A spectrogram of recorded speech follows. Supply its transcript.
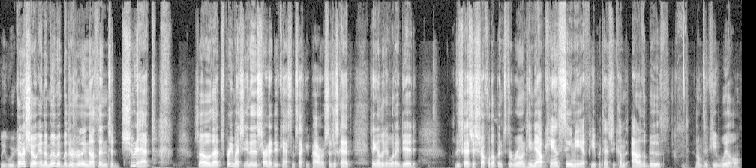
we were going to show end of movement, but there's really nothing to shoot at. So that's pretty much the end of this turn. I did cast some psychic powers, so just kind of taking a look at what I did. These guys just shuffled up into the ruin. He now can see me if he potentially comes out of the booth. I don't think he will.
